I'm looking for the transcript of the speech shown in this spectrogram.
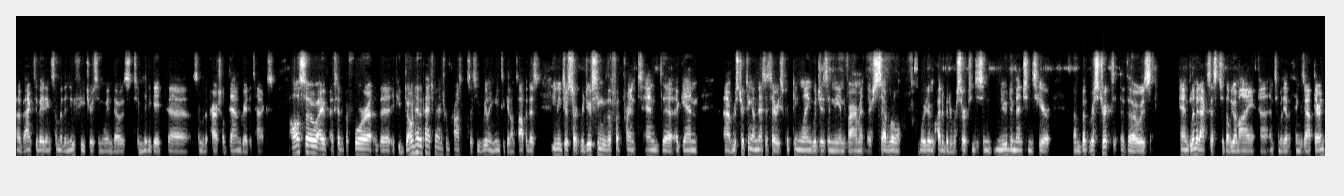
of activating some of the new features in Windows to mitigate uh, some of the partial downgrade attacks. Also, I've, I've, said it before, the, if you don't have a patch management process, you really need to get on top of this. You need to start reducing the footprint and, uh, again, uh, restricting unnecessary scripting languages in the environment. There's several. We're doing quite a bit of research into some new dimensions here, um, but restrict those and limit access to WMI uh, and some of the other things out there. And,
